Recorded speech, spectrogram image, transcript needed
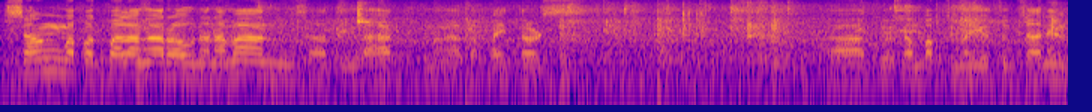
Isang mapagpalang araw na naman sa ating lahat mga kapighters. At welcome back to my YouTube channel.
